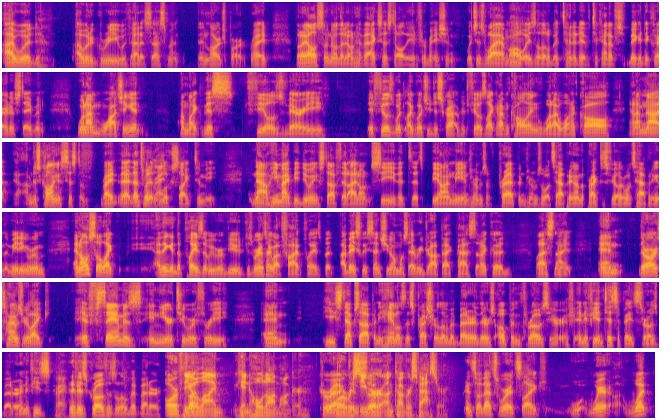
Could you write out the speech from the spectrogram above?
I would I would agree with that assessment in large part, right? But I also know that I don't have access to all the information, which is why I'm mm. always a little bit tentative to kind of make a declarative statement. When I'm watching it, I'm like, this feels very it feels what like what you described. It feels like I'm calling what I want to call, and I'm not. I'm just calling a system, right? That, that's what it right. looks like to me. Now he might be doing stuff that I don't see that that's beyond me in terms of prep, in terms of what's happening on the practice field or what's happening in the meeting room, and also like I think in the plays that we reviewed because we're going to talk about five plays, but I basically sent you almost every drop back pass that I could last night, and there are times where you're like, if Sam is in year two or three, and he steps up and he handles this pressure a little bit better. There's open throws here, if and if he anticipates throws better, and if he's right. and if his growth is a little bit better, or if the O line can hold on longer, correct, or receiver so, uncovers faster, and so that's where it's like, where what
